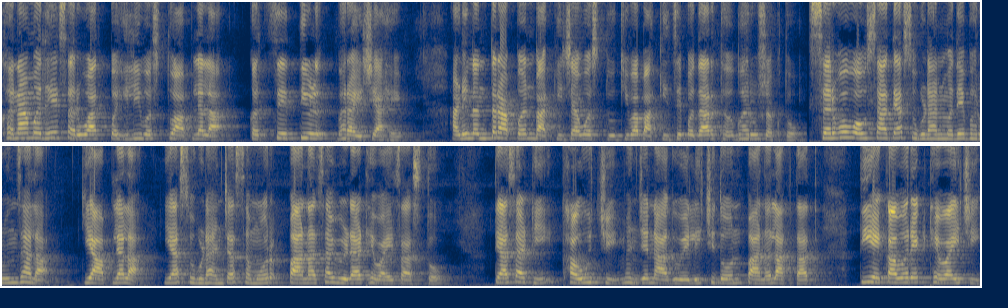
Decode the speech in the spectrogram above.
खणामध्ये सर्वात पहिली वस्तू आपल्याला कच्चे तीळ भरायची आहे आणि नंतर आपण बाकीच्या वस्तू किंवा बाकीचे पदार्थ भरू शकतो. सर्व वौसा त्या सुगडांमध्ये भरून झाला की आपल्याला या सुगडांच्या समोर पानाचा विडा ठेवायचा असतो. त्यासाठी खाऊची म्हणजे नागवेलीची दोन पानं लागतात. ती एकावर एक ठेवायची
